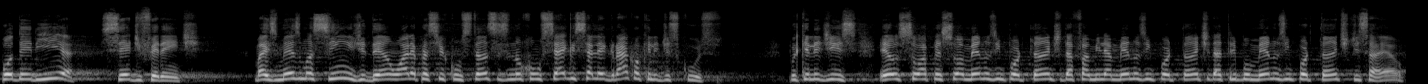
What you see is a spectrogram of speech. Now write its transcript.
poderia ser diferente. Mas mesmo assim, Gideão olha para as circunstâncias e não consegue se alegrar com aquele discurso. Porque ele diz: Eu sou a pessoa menos importante, da família menos importante, da tribo menos importante de Israel.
